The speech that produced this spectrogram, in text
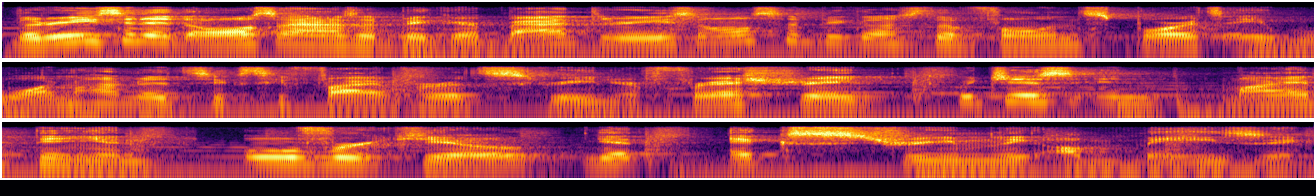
The reason it also has a bigger battery is also because the phone sports a 165Hz screen refresh rate, which is, in my opinion, overkill, yet extremely amazing.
